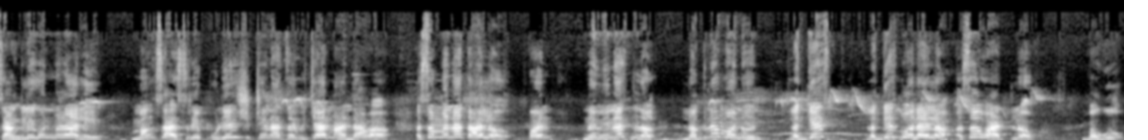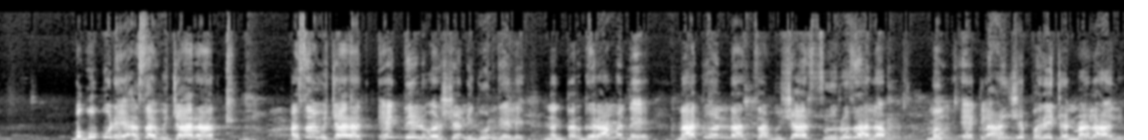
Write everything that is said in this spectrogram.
चांगले गुण मिळाले. मग सासरी पुढील शिक्षणाचा विचार मांडावा असं मनात आलं. पण नवीनच ल लग्न म्हणून लगेच लगेच बोलायला असं वाटलं. बघू बघू पुढे असा विचारात असा विचारात एक दीड वर्ष निघून गेले. नंतर घरामध्ये नातवंदाचा विचार सुरू झाला. मग एक लहानशी परी जन्माला आली.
